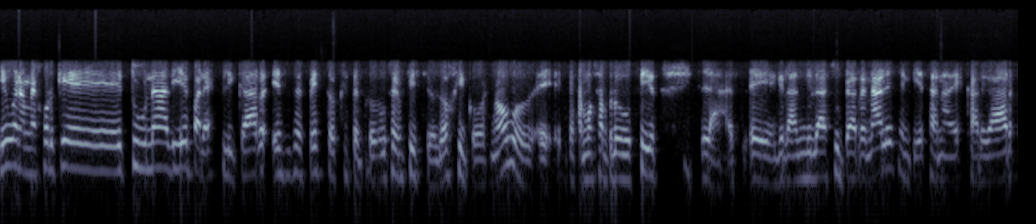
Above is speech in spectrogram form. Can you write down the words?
Y bueno, mejor que tú nadie para explicar esos efectos que se producen fisiológicos, ¿no? Pues, eh, empezamos a producir las glándulas suprarrenales, empiezan a descargar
